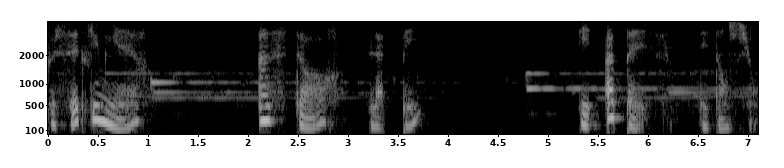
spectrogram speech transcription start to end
Que cette lumière instaure la paix et apaise les tensions.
